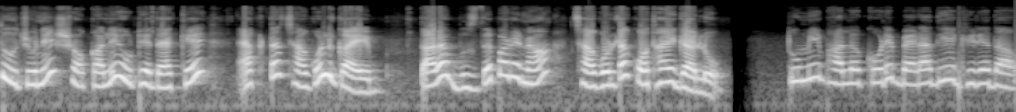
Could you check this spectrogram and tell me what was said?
দুজনে সকালে উঠে দেখে, একটা ছাগল গায়েব। তারা বুঝতে পারে না ছাগলটা কোথায় গেল। তুমি ভালো করে বেড়া দিয়ে ঘিরে দাও।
